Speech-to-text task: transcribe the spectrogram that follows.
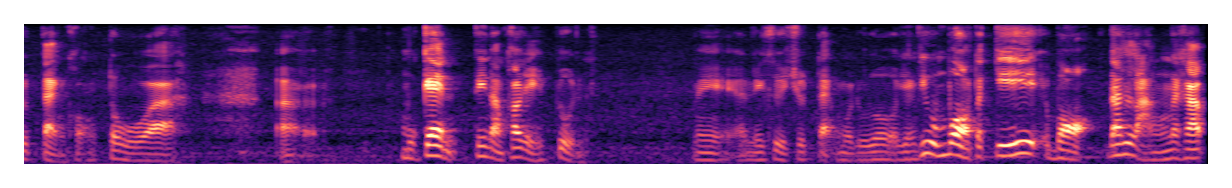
ชุดแต่งของตัวมูเก้นที่นำเข้าจากญี่ปุ่นนี่อันนี้คือชุดแต่งโมดูโลอย่างที่ผมบอกตะกี้เบาะด้านหลังนะครับ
